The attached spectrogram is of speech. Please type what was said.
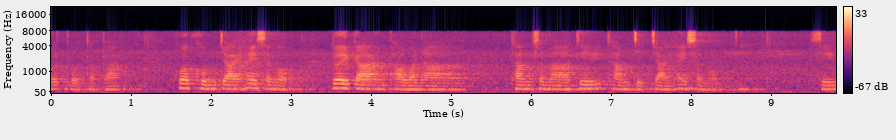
รสผลทพะควบคุมใจให้สงบด้วยการภาวนาททำสมาธิทำจิตใจให้สงบ ศีล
